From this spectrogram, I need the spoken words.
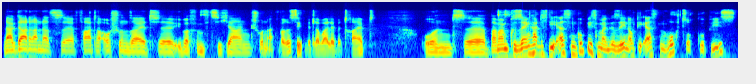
Lag daran, dass äh, Vater auch schon seit äh, über 50 Jahren schon Aquaristik mittlerweile betreibt. Und äh, bei meinem Cousin hatte ich die ersten Guppies mal gesehen, auch die ersten Hochzuchtguppies.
